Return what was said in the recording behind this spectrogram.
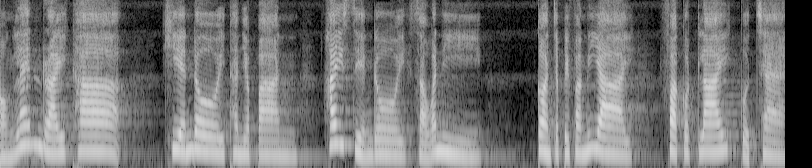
องเล่นไร้ค่า เขียนโดยธัญปัน ให้เสียงโดยสาวนี ก่อนจะไปฟังนิยาย ฝากกดไลค์ กดแชร์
